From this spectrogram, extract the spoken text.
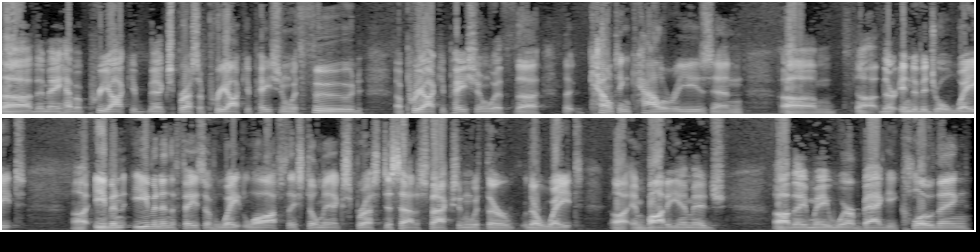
Uh, they may have a preoccup- express a preoccupation with food, a preoccupation with uh, the counting calories and um, uh, their individual weight. Uh, even even in the face of weight loss, they still may express dissatisfaction with their their weight uh, and body image. Uh, they may wear baggy clothing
